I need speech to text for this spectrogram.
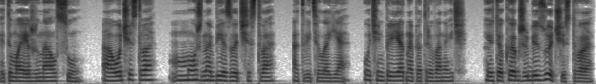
Это моя жена Алсу. А отчество?» «Можно без отчества», — ответила я. «Очень приятно, Петр Иванович». «Это как же без отчества?»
